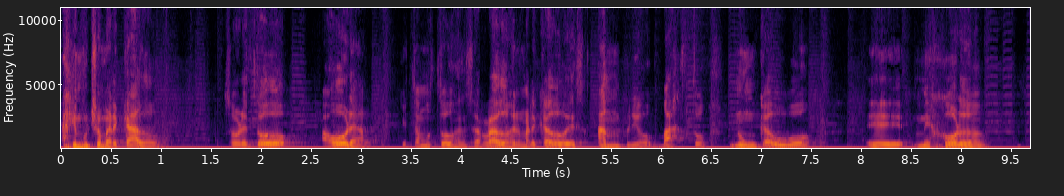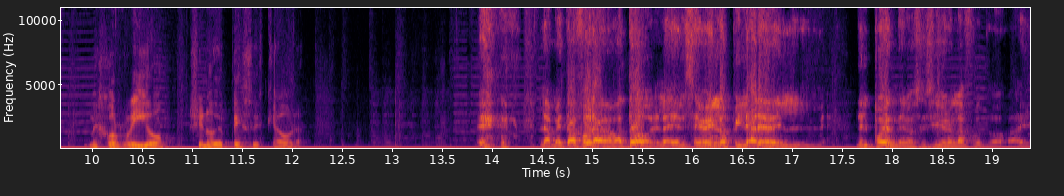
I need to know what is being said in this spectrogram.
hay, mucho mercado. Sobre todo ahora que estamos todos encerrados, el mercado es amplio, vasto. Nunca hubo eh, mejor, mejor río lleno de peces que ahora. la metáfora me mató. Se ven los pilares del, del puente, no sé si vieron la foto ahí.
